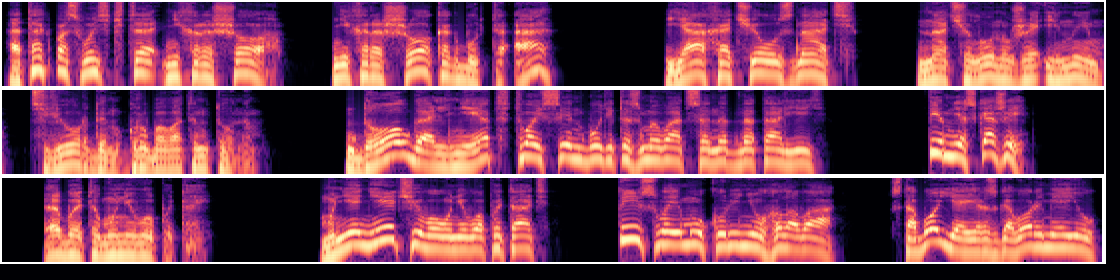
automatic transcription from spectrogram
А так по-свойски-то нехорошо, нехорошо как будто, а? Я хочу узнать, — начал он уже иным, твердым, грубоватым тоном. «Долго ли нет твой сын будет измываться над Натальей? Ты мне скажи». «Об этом у него пытай». «Мне нечего у него пытать. Ты своему куреню голова. С тобой я и разговор имею».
